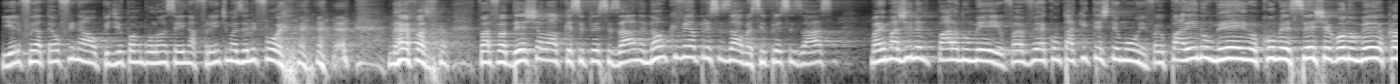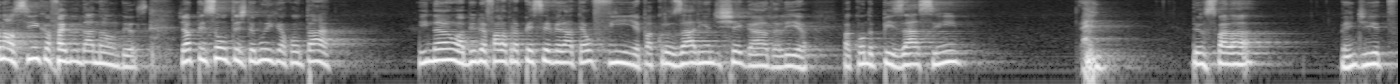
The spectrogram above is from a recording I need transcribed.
E ele foi até o final, pediu para a ambulância aí na frente, mas ele foi. né? Falou, deixa lá, porque se precisar, né? não que venha precisar, mas se precisasse. Mas imagina ele para no meio, vai contar aqui testemunho. Eu parei no meio, eu comecei, chegou no meio, canal 5, eu falei, não dá não, Deus. Já pensou o testemunho que ia contar? E não, a Bíblia fala para perseverar até o fim, é para cruzar a linha de chegada ali, para quando pisar assim, Deus fala, bendito,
